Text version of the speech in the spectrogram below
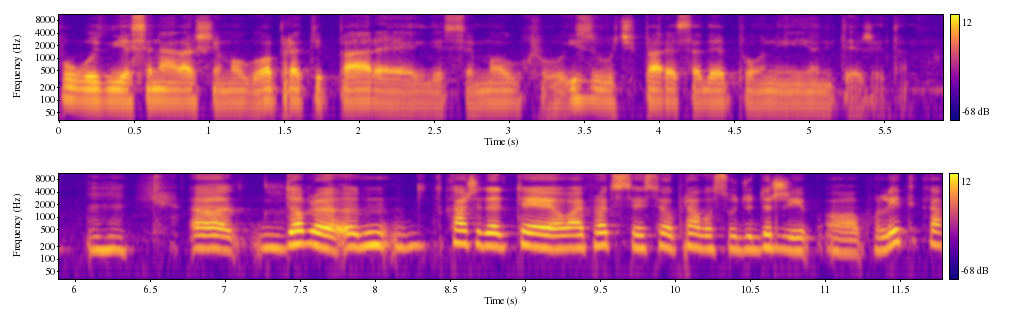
put gdje se najlakše mogu oprati pare, gdje se mogu izvući pare sa deponije i oni teže tamo. Mhm. E, dobro, kaže da te ovaj procese i sve u pravosuđu drži politika,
